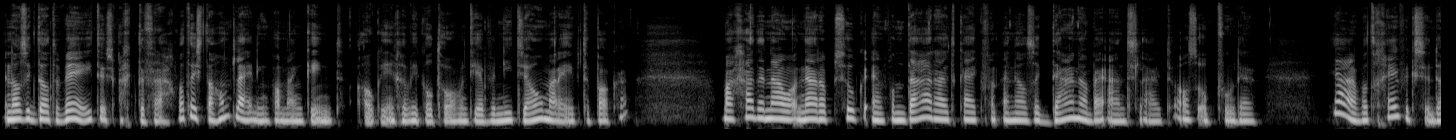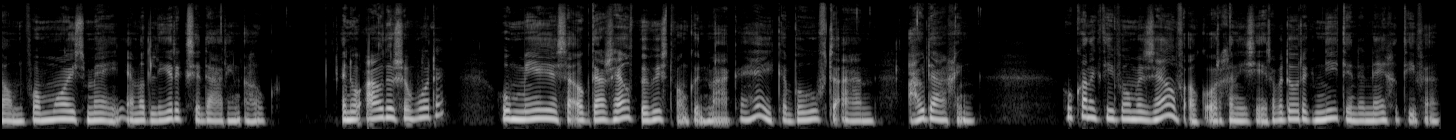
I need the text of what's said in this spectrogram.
En als ik dat weet, is eigenlijk de vraag: wat is de handleiding van mijn kind? Ook ingewikkeld hoor, want die hebben we niet zomaar even te pakken. Maar ga er nou naar op zoek en van daaruit kijk van, en als ik daar nou bij aansluit als opvoeder, ja, wat geef ik ze dan voor moois mee en wat leer ik ze daarin ook? En hoe ouder ze worden, hoe meer je ze ook daar zelf bewust van kunt maken. Hé, hey, ik heb behoefte aan uitdaging. Hoe kan ik die voor mezelf ook organiseren, waardoor ik niet in de negatieve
